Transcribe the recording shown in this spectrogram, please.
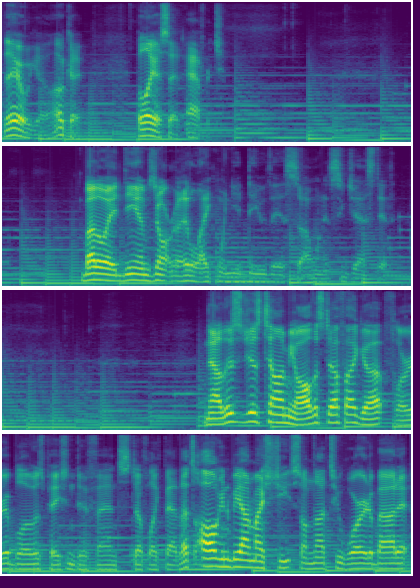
There we go. Okay. But like I said, average. By the way, DMs don't really like when you do this, so I want to suggest it. Now this is just telling me all the stuff I got, flurry of blows, patient defense, stuff like that. That's all going to be on my sheet, so I'm not too worried about it.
